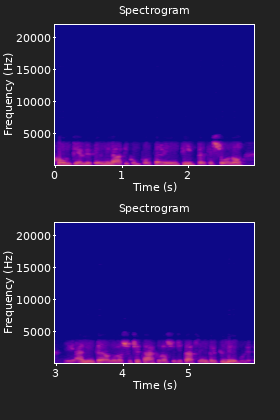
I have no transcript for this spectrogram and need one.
compiere determinati comportamenti perché sono eh, all'interno di una società che è una società sempre più debole.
